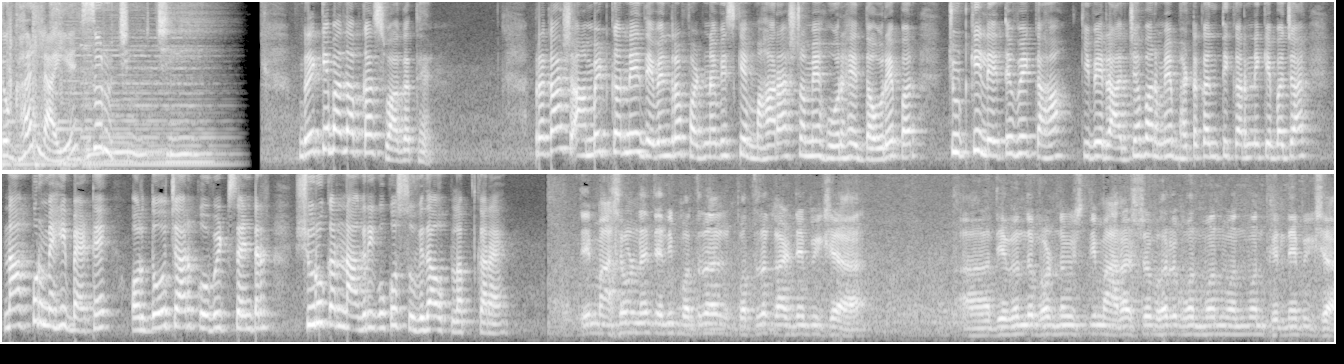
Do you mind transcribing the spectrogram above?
तो घर लाइए सुरुचि। ब्रेक के बाद आपका स्वागत है। प्रकाश आंबेडकर ने देवेंद्र फडणवीस के महाराष्ट्र में हो रहे दौरे पर चुटकी लेते हुए कहा कि वे राज्य भर में भटकंती करने के बजाय नागपुर में ही बैठे और दो चार कोविड सेंटर शुरू कर नागरिकों को सुविधा उपलब्ध कराए। ते मासवणे त्यांनी पत्र पत्र काढण्यापेक्षा देवेंद्र फडणवीसनी महाराष्ट्रभर वन वन वन वन फिरण्यापेक्षा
